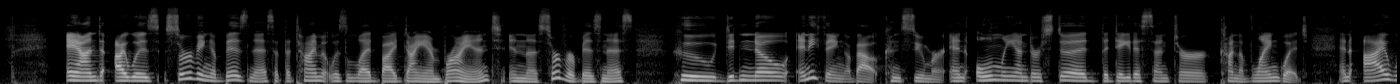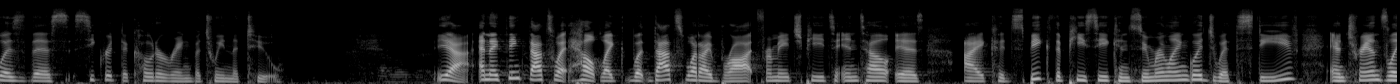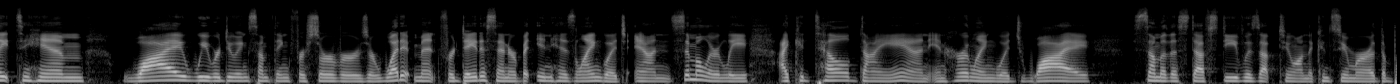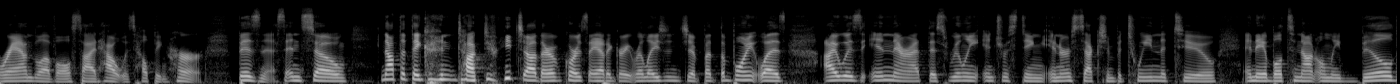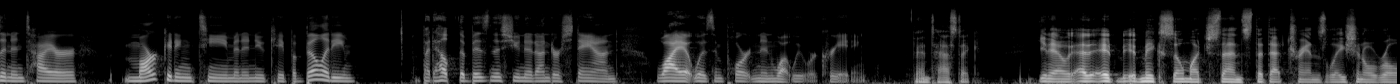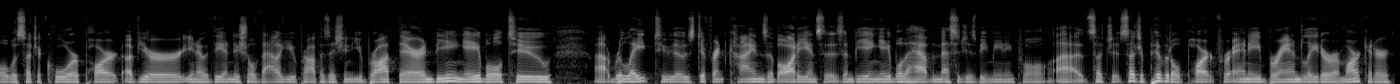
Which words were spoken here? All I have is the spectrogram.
And I was serving a business at the time, it was led by Diane Bryant in the server business, who didn't know anything about consumer and only understood the data center kind of language. And I was this secret decoder ring between the two. Yeah, and I think that's what helped. Like what that's what I brought from HP to Intel is I could speak the PC consumer language with Steve and translate to him why we were doing something for servers or what it meant for data center, but in his language. And similarly, I could tell Diane in her language why some of the stuff Steve was up to on the consumer the brand level side, how it was helping her business. And so, not that they couldn't talk to each other, of course, they had a great relationship, but the point was, I was in there at this really interesting intersection between the two and able to not only build an entire marketing team and a new capability, but help the business unit understand why it was important and what we were creating. Fantastic. You know, it, it makes so much sense that that translational role was such a core part of your, you know, the initial value proposition you brought there and being able to uh, relate to those different kinds of audiences and being able to have the messages be meaningful. Uh, such a, such a pivotal part for any brand leader or marketer.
